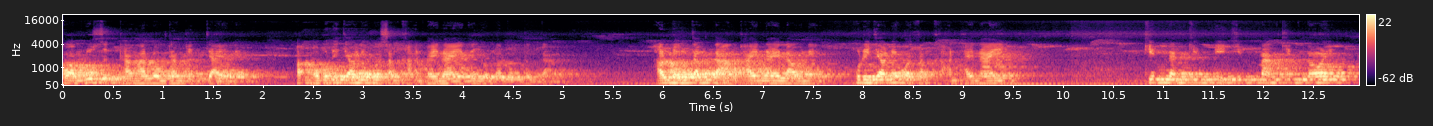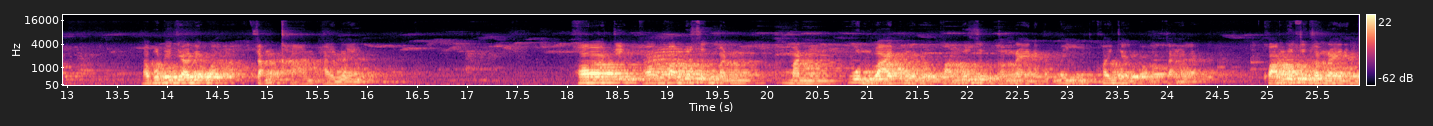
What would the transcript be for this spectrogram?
ความรู้สึกทางอารมณ์ทางจิตใจเนี่ยพระพระพุทธเจ้าเรียกว่าสังขารภายในนิยมอารมณ์ต่างๆ อารมณ์ต่าง ๆ ภายในเราเนี่ยพระพุทธเจ้าเรียกว่าสังขารภายใน คิดนั่นคิดนี่คิดมากคิดน้อยพระพุทธเจ้าเรียกว่าสังขารภายใน พอจิตพอความรู้สึกมันมันวุ่นวายไปหมดความรู้สึกข้างในเนี่ยมันไม่ค่อยจะต่อใสแล้วความรู้สึกข้างในเนี่ย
